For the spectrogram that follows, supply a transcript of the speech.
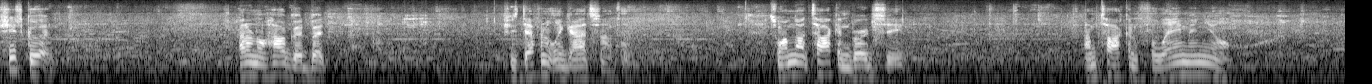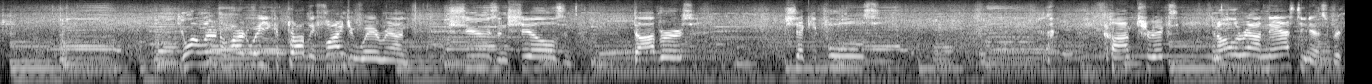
She's good. I don't know how good, but she's definitely got something. So I'm not talking birdseed. I'm talking filet mignon. You want to learn the hard way, you could probably find your way around shoes and shills and daubers, shecky pools, comp tricks, and all around nastiness, but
